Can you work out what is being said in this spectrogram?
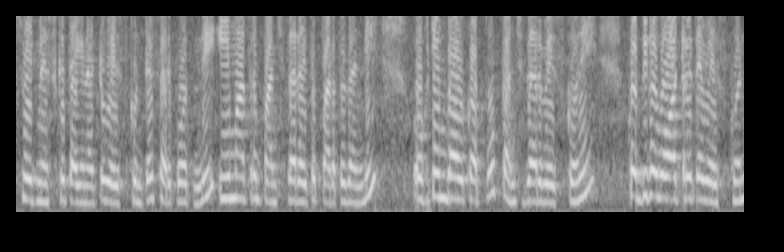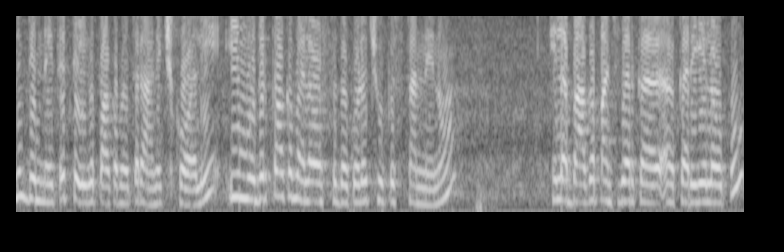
స్వీట్నెస్కి తగినట్టు వేసుకుంటే సరిపోతుంది. ఈ మాత్రం పంచదార అయితే పడుతుందండి. ఒకటి బావు కప్పు పంచదార వేసుకొని కొద్దిగా వాటర్ అయితే వేసుకొని దీన్ని అయితే తీగ పాకం అయితే రాణించుకోవాలి ఈ ముదురు పాకం ఎలా వస్తుందో కూడా చూపిస్తాను నేను. ఇలా బాగా పంచదార కరిగేలోపు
